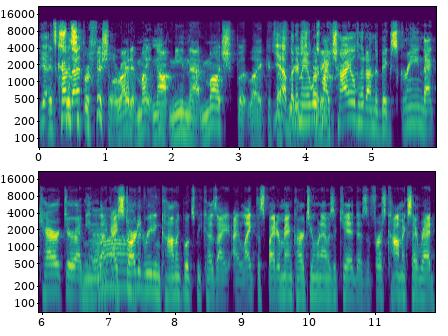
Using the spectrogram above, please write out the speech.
Yeah, It's so kind of that- superficial, right? It might not mean that much, but like, if yeah but i mean you're it was my childhood on the big screen that character i mean like i started reading comic books because i i liked the spider-man cartoon when i was a kid that was the first comics i read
